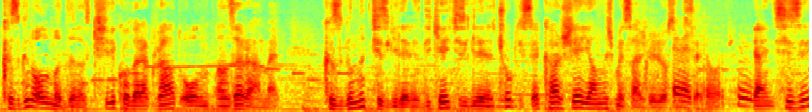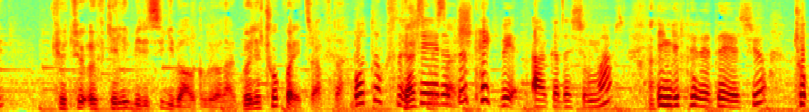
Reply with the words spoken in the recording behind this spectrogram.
kızgın olmadığınız, kişilik olarak rahat olmanıza rağmen kızgınlık çizgileriniz, dikey çizgileriniz çok ise karşıya yanlış mesaj veriyorsunuz Evet, size. doğru. Yani sizi kötü, öfkeli birisi gibi algılıyorlar. Böyle çok var etrafta. Botoksun Ters işe mesaj. yaradığı tek bir arkadaşım var. İngiltere'de yaşıyor. Çok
